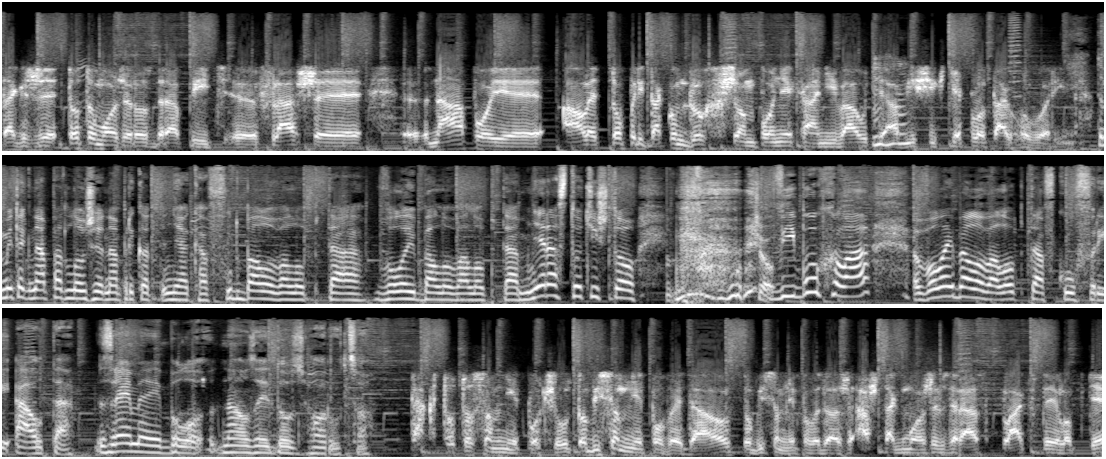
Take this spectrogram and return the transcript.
takže toto môže rozdrapiť e, fľaše, e, nápoje, ale to pri takom dlhšom ponechaní v aute mm-hmm. a mhm. vyšších teplotách hovoríme. To mi tak napadlo, že napríklad nejaká futbalová lopta, volejbalová lopta. Mne raz totiž to vybuchla volejbalová lopta v kufri auta. Zrejme jej bolo naozaj dosť horúco tak toto som nepočul, to by som nepovedal, to by som nepovedal, že až tak môže vzrásť tlak v tej lopte,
